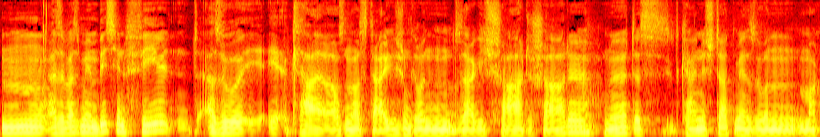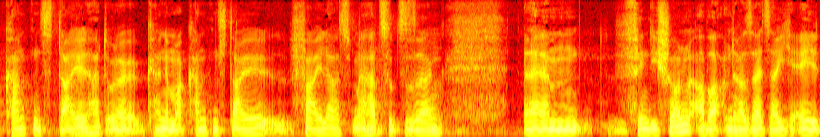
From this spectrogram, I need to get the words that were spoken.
Mhm, also was mir ein bisschen fehlt, also äh, klar, aus nostalgischen Gründen sage ich schade, schade, ne, dass keine Stadt mehr so einen markanten Style hat oder keine markanten Style-Pfeilers mehr hat sozusagen. Ähm, Finde ich schon, aber andererseits sage ich, ey,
